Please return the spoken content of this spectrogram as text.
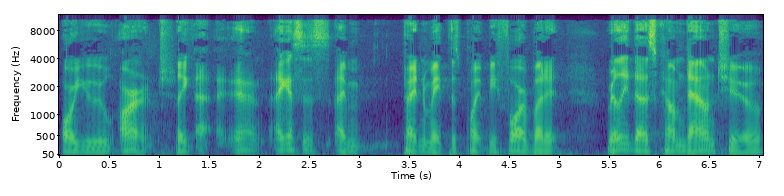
or you aren't. Like I, I guess i'm trying to make this point before but it really does come down to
